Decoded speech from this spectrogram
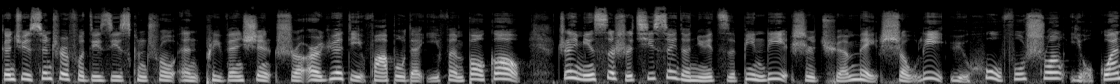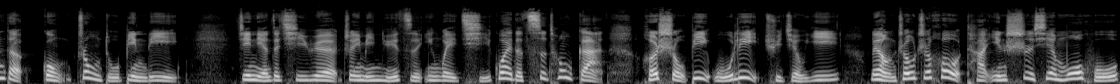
根据 Center for Disease Control and Prevention 十二月底发布的一份报告，这一名四十七岁的女子病例是全美首例与护肤霜有关的汞中毒病例。今年的七月，这一名女子因为奇怪的刺痛感和手臂无力去就医。两周之后，她因视线模糊、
